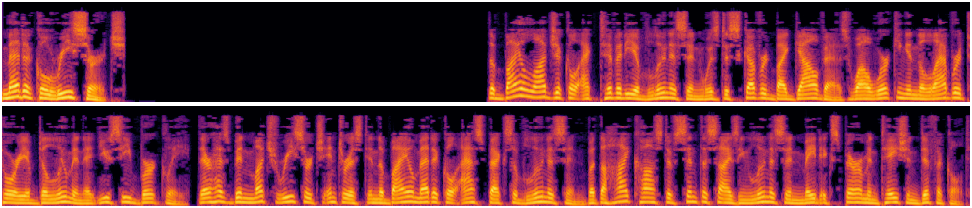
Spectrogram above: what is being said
Medical research The biological activity of lunasin was discovered by Galvez while working in the laboratory of de Lumen at UC Berkeley. There has been much research interest in the biomedical aspects of lunasin, but the high cost of synthesizing lunasin made experimentation difficult.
